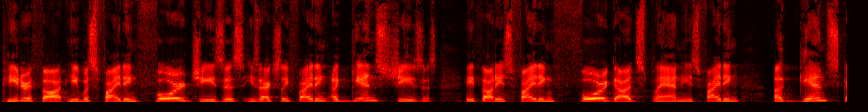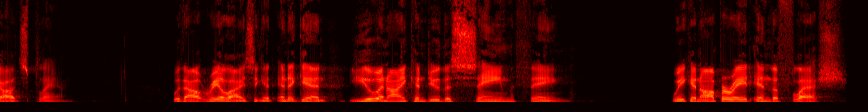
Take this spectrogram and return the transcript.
Peter thought he was fighting for Jesus. He's actually fighting against Jesus. He thought he's fighting for God's plan. He's fighting against God's plan without realizing it. And again, you and I can do the same thing. We can operate in the flesh.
